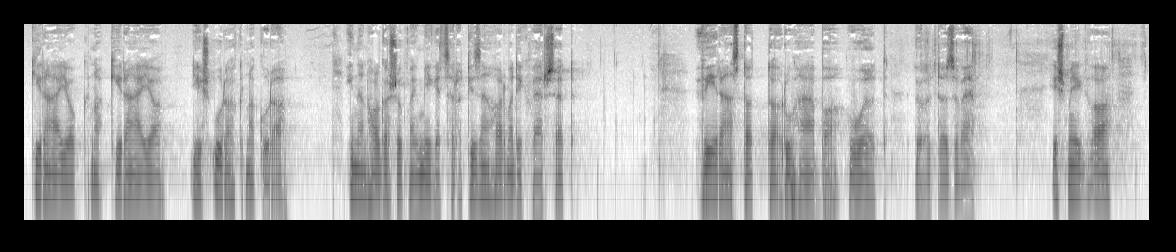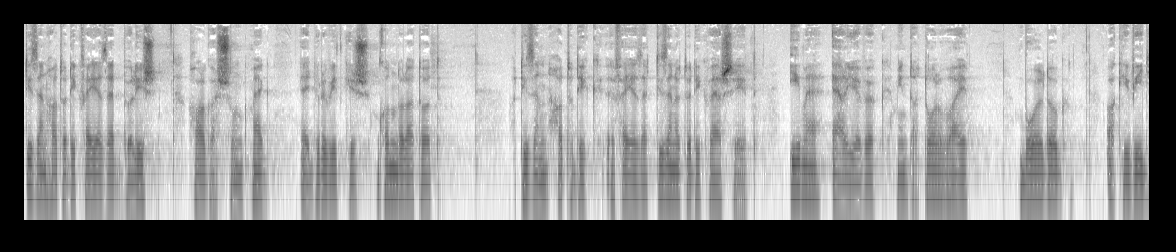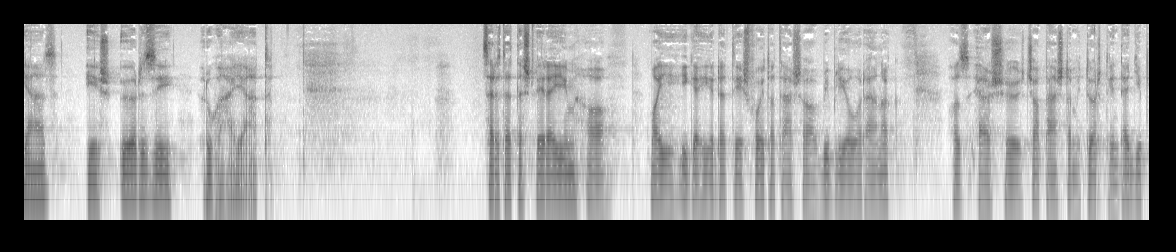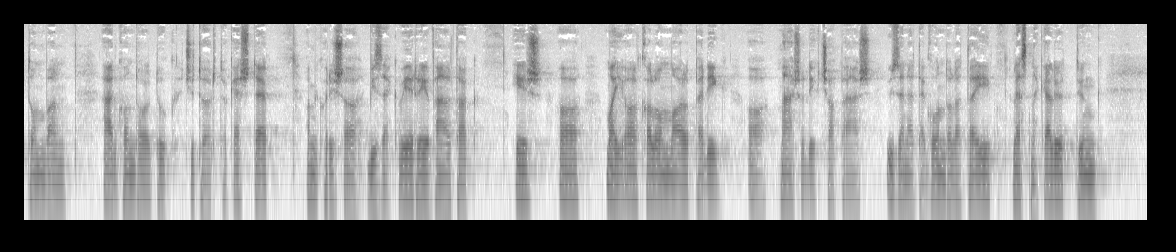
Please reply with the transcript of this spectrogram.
királyoknak királya és uraknak ura. Innen hallgassuk meg még egyszer a 13. verset. Véráztatta ruhába volt öltözve. És még a 16. fejezetből is hallgassunk meg egy rövid kis gondolatot. a 16. fejezet 15. versét, Ime eljövök, mint a tolvaj, boldog, aki vigyáz és őrzi ruháját. Szeretett testvéreim, a mai igehirdetés folytatása a bibliórának az első csapást, ami történt Egyiptomban, átgondoltuk csütörtök este, amikor is a vizek vérré váltak, és a mai alkalommal pedig a második csapás üzenete gondolatai lesznek előttünk,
